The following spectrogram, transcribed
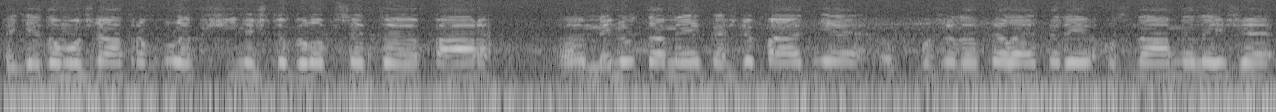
teď je to možná trochu lepší, než to bylo před eh, pár eh, minutami. Každopádně pořadatelé tedy oznámili, že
